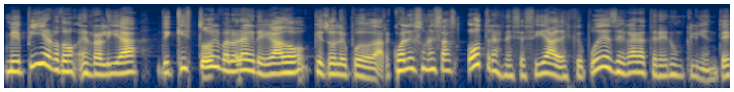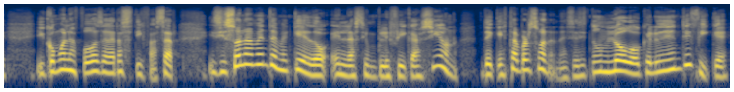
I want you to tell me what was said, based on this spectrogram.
me pierdo en realidad de qué es todo el valor agregado que yo le puedo dar, cuáles son esas otras necesidades que puede llegar a tener un cliente y cómo las puedo llegar a satisfacer. Y si solamente me quedo en la simplificación de que esta persona necesita un logo que lo identifique,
